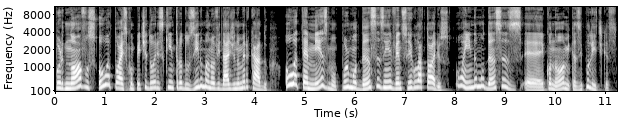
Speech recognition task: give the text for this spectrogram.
por novos ou atuais competidores que introduziram uma novidade no mercado, ou até mesmo por mudanças em eventos regulatórios, ou ainda mudanças é, econômicas e políticas.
